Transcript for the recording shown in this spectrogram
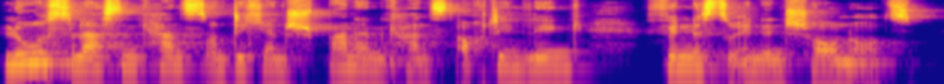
loslassen kannst und dich entspannen kannst. Auch den Link findest du in den Show Notes.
